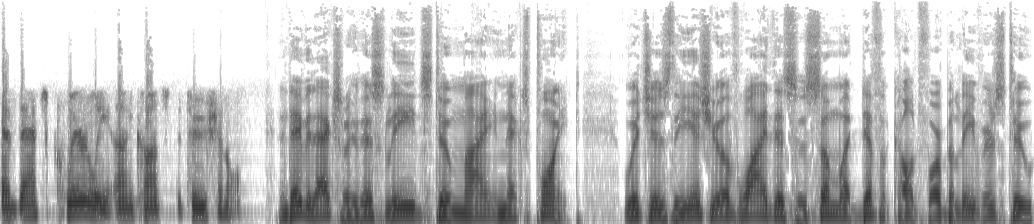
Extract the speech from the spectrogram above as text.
and that's clearly unconstitutional constitutional. And David, actually, this leads to my next point, which is the issue of why this is somewhat difficult for believers to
